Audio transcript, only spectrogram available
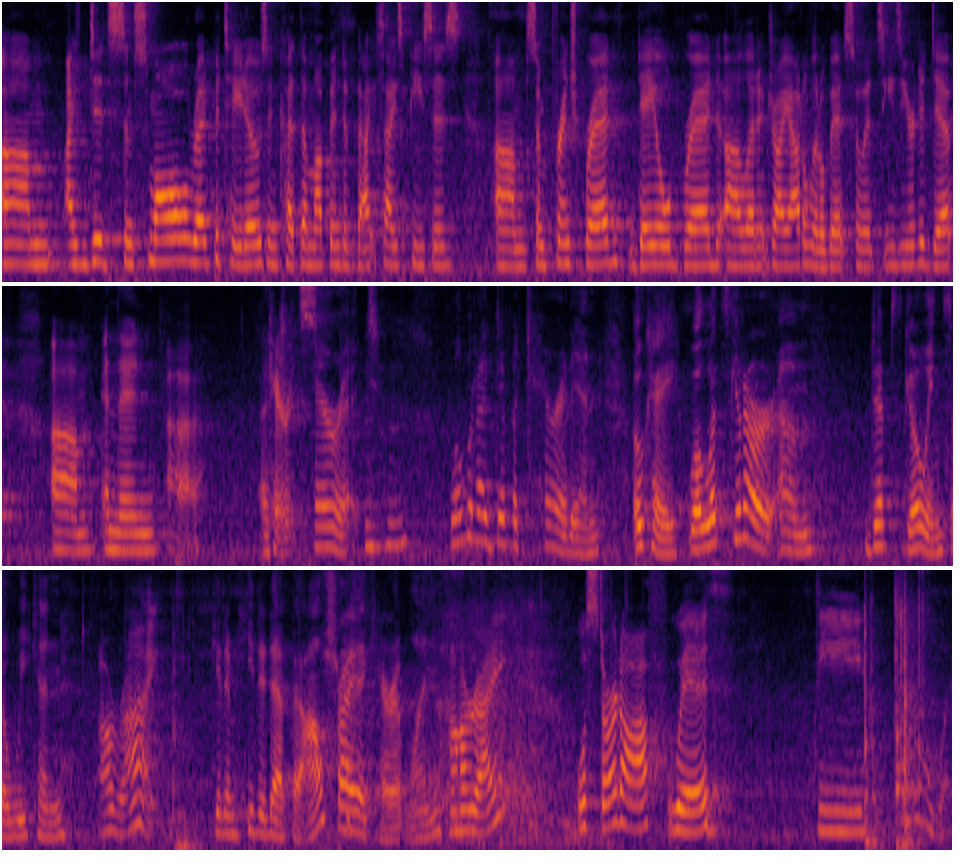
Um, I did some small red potatoes and cut them up into bite-sized pieces. Um, some French bread, day-old bread. Uh, let it dry out a little bit so it's easier to dip. Um, and then uh, A carrots. Carrot. What would I dip a carrot in? Okay, well, let's get our um, dips going so we can All right. get them heated up. But I'll try a carrot one. All right. We'll start off with the what?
